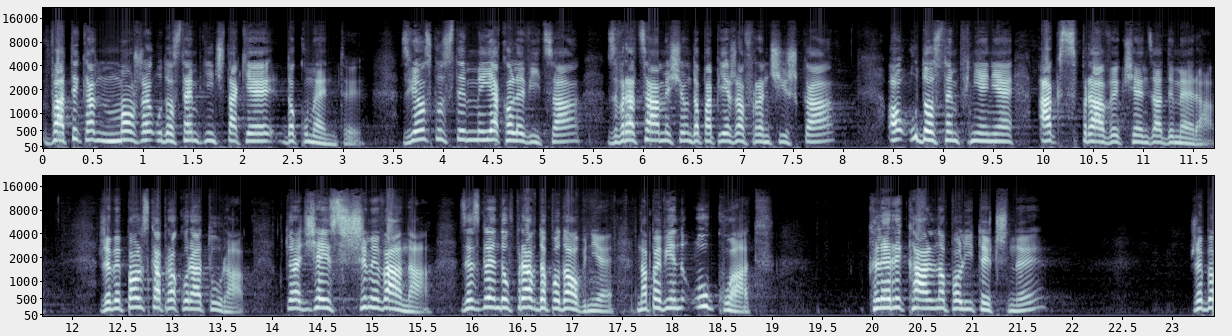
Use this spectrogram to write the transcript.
Watykan może udostępnić takie dokumenty. W związku z tym my jako lewica zwracamy się do papieża Franciszka o udostępnienie akt sprawy księdza Dymera żeby polska prokuratura, która dzisiaj jest wstrzymywana ze względów prawdopodobnie na pewien układ klerykalno-polityczny, żeby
